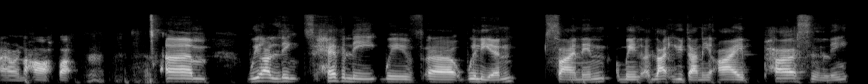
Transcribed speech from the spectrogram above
an hour and a half, but. Um, we are linked heavily with uh, Willian signing. I mean, like you, Danny, I personally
